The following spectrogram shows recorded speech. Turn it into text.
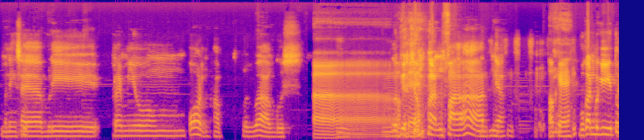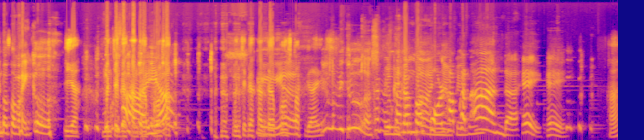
Mending saya beli premium Pornhub lebih bagus. Eh, Lebih Oke, ada manfaatnya. oke. Bukan begitu Bapak Michael. mencegah kanker prostat mencegah kanker Iya. prostat Ini guys lebih jelas Kan pilihan kan banyak. Pornhub kan Anda. Hey, hey. Hah?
